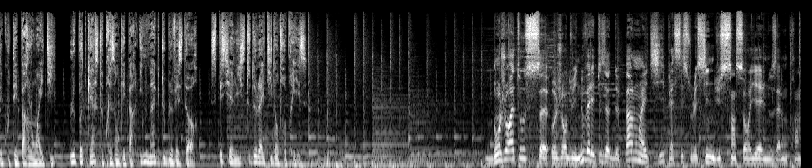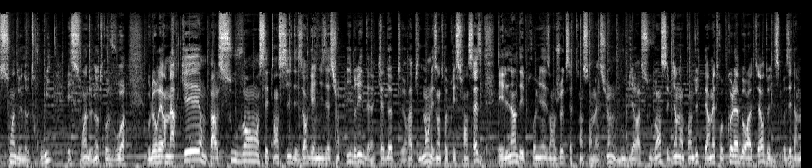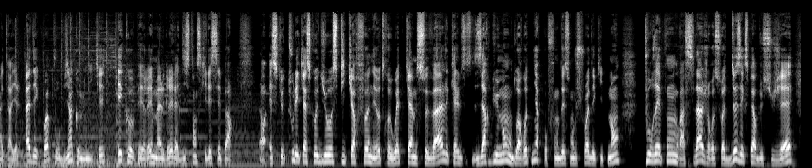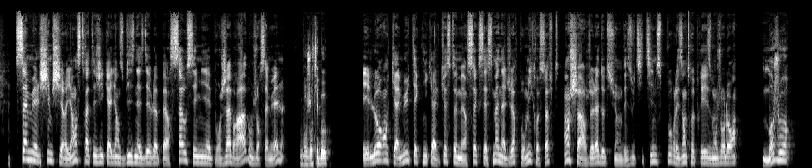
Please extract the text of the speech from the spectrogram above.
Écoutez Parlons IT, le podcast présenté par Inmac W spécialiste de l'IT d'entreprise. Bonjour à tous, aujourd'hui nouvel épisode de Parlons IT placé sous le signe du sensoriel. Nous allons prendre soin de notre oui et soin de notre voix. Vous l'aurez remarqué, on parle souvent ces temps-ci des organisations hybrides qu'adoptent rapidement les entreprises françaises et l'un des premiers enjeux de cette transformation, on l'oubliera souvent, c'est bien entendu de permettre aux collaborateurs de disposer d'un matériel adéquat pour bien communiquer et coopérer malgré la distance qui les sépare. Alors, est-ce que tous les casques audio, speakerphone et autres webcams se valent? Quels arguments on doit retenir pour fonder son choix d'équipement? Pour répondre à cela, je reçois deux experts du sujet. Samuel Chimchirian, Strategic Alliance Business Developer South EMEA pour Jabra. Bonjour Samuel. Bonjour Thibault. Et Laurent Camus, Technical Customer Success Manager pour Microsoft, en charge de l'adoption des outils Teams pour les entreprises. Bonjour Laurent. Bonjour.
